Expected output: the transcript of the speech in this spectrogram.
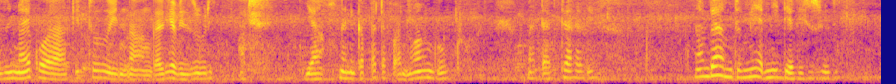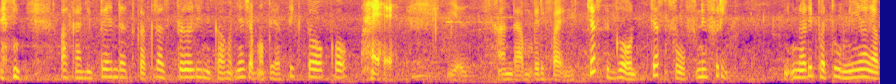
zinawekwa kitu inaangalia vizuri ya yeah. na nikapata fano wangu huko, madaktari. Naambia mtumie media vizuri. Akanipenda, tukakula story, nikaonyesha mambo ya TikTok. Yes, and I'm very fine. Just go, just for ni free, unalipa tu mia ya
